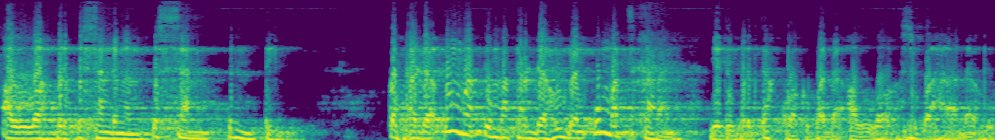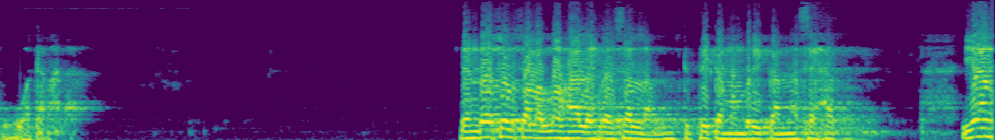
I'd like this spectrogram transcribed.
Allah berpesan dengan pesan penting kepada umat-umat terdahulu dan umat sekarang yaitu bertakwa kepada Allah Subhanahu wa taala. Dan Rasul sallallahu alaihi wasallam ketika memberikan nasihat yang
